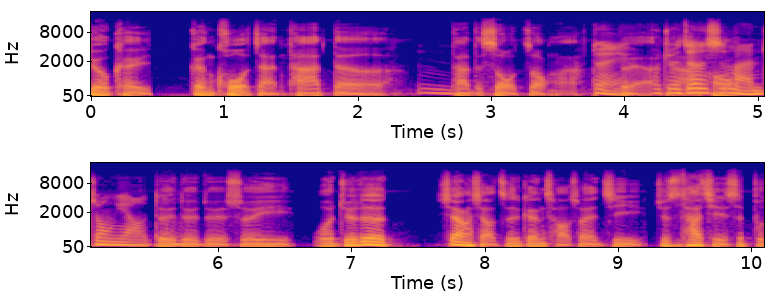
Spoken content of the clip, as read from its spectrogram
就可以更扩展它的、嗯、他的受众啊，对对啊，我觉得这是蛮重要的。对对对，所以我觉得像小资跟草率季，就是它其实是不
